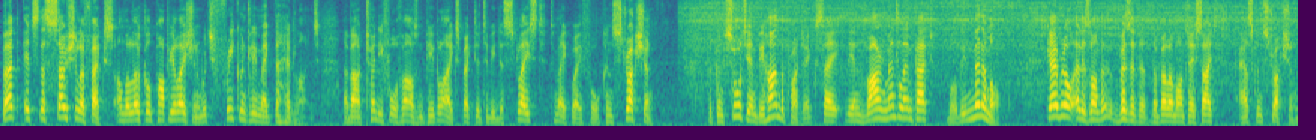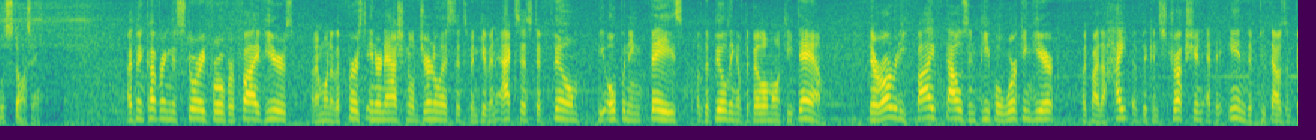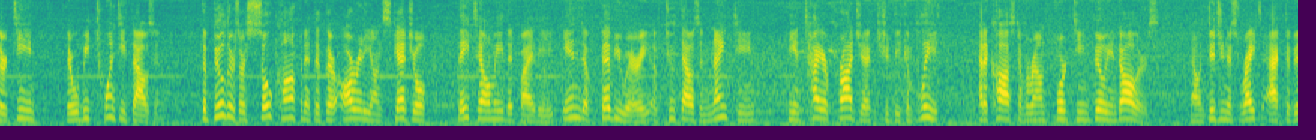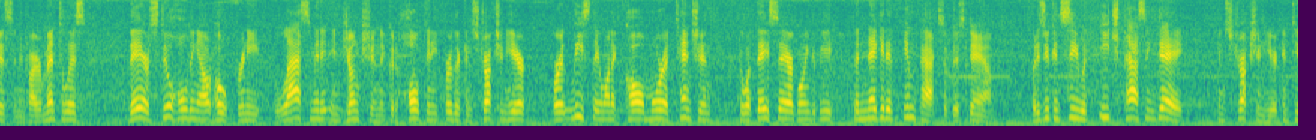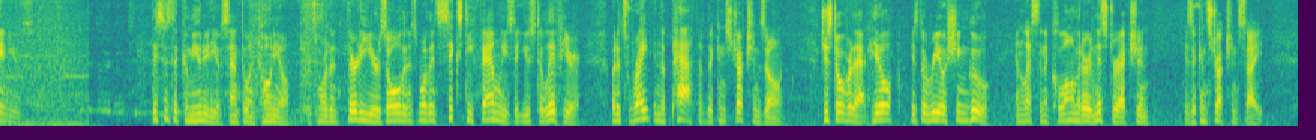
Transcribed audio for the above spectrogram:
But it's the social effects on the local population which frequently make the headlines. About 24,000 people are expected to be displaced to make way for construction. The consortium behind the project say the environmental impact will be minimal. Gabriel Elizondo visited the Belo Monte site as construction was starting. I've been covering this story for over five years, and I'm one of the first international journalists that's been given access to film the opening phase of the building of the Belo Monte Dam. There are already 5,000 people working here, but by the height of the construction at the end of 2013, there will be 20,000. The builders are so confident that they're already on schedule, they tell me that by the end of February of 2019, the entire project should be complete at a cost of around $14 billion. Now, indigenous rights activists and environmentalists they are still holding out hope for any last minute injunction that could halt any further construction here, or at least they want to call more attention to what they say are going to be the negative impacts of this dam. But as you can see, with each passing day, construction here continues. This is the community of Santo Antonio. It's more than 30 years old and it's more than 60 families that used to live here. But it's right in the path of the construction zone. Just over that hill is the Rio Xingu, and less than a kilometer in this direction is a construction site.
